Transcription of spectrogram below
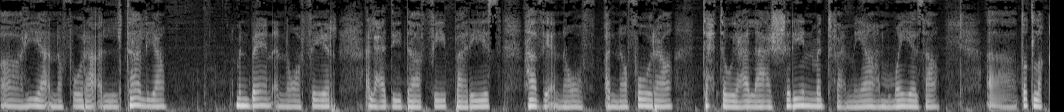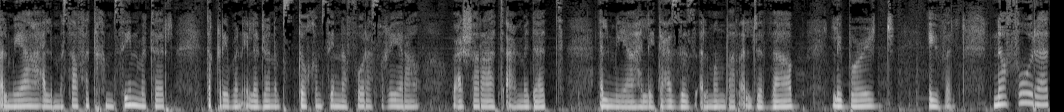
آه، هي النافورة التالية من بين النوافير العديدة في باريس. هذه النوف النافورة تحتوي على عشرين مدفع مياه مميزة. آه، تطلق المياه على مسافة خمسين متر تقريبا إلى جانب ستة وخمسين نافورة صغيرة وعشرات أعمدة المياه اللي تعزز المنظر الجذاب. لبرج ايفل نافورة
